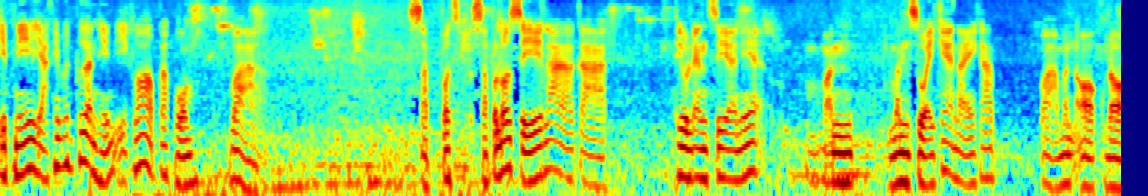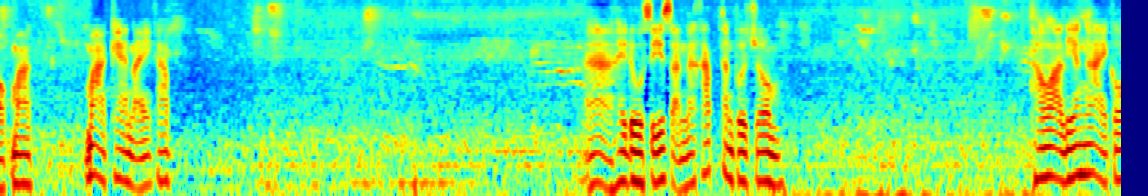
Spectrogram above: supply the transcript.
ลิปนี้อยากให้เพื่อนๆเห็นอีกรอบครับผมว่าสับปะสับปะรดสีลากอากาศทิวแลนเซียเนี้ยมันมันสวยแค่ไหนครับ ว่ามันออกดอกมากมากแค่ไหนครับอ่าให้ดูสีสันนะครับท่านผู้ชม ถ้าว่าเลี้ยงง่ายก็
